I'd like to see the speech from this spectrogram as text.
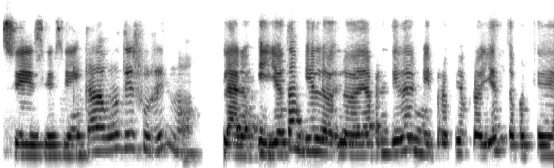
sí, sí, sí. Cada uno tiene su ritmo. Claro, y yo también lo, he aprendido en mi propio proyecto, porque,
